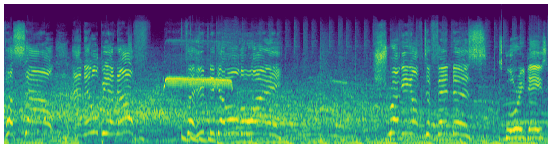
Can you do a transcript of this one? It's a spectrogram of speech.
Vassal. And it'll be enough for him to go all the way. Shrugging off defenders. Glory days.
